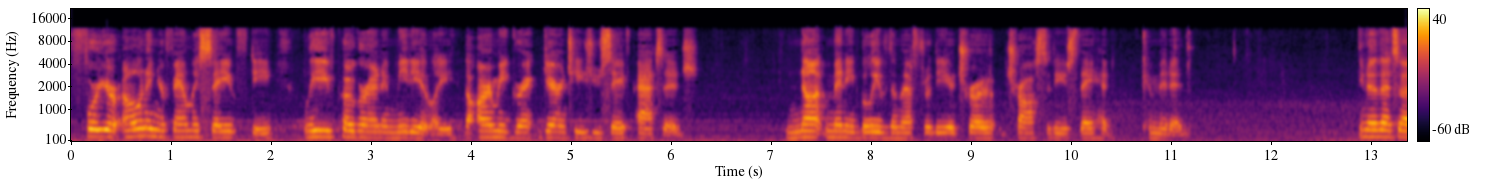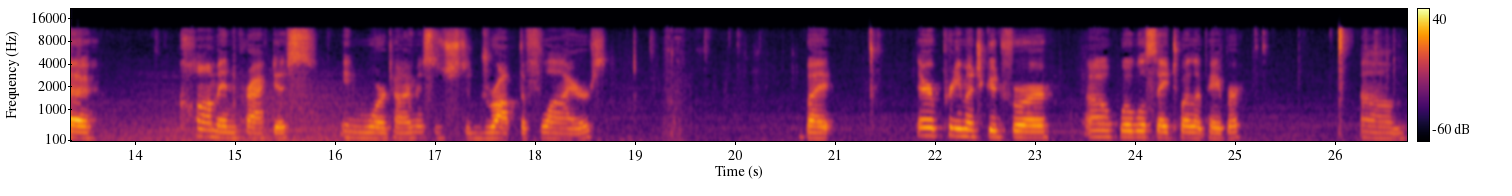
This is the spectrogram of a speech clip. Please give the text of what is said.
for your own and your family's safety, leave Pogoren immediately. The army guarantees you safe passage. Not many believed them after the atro atrocities they had committed. You know, that's a common practice in wartime, is just to drop the flyers but they're pretty much good for, oh, well, we'll say toilet paper. Um,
